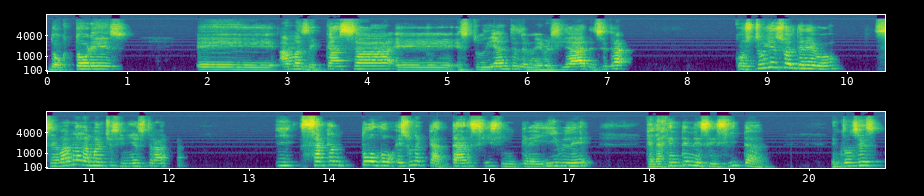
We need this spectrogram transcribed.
doctores, eh, amas de casa, eh, estudiantes de la universidad, etcétera, construyen su alter ego, se van a la marcha siniestra y sacan todo. Es una catarsis increíble que la gente necesita. Entonces,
